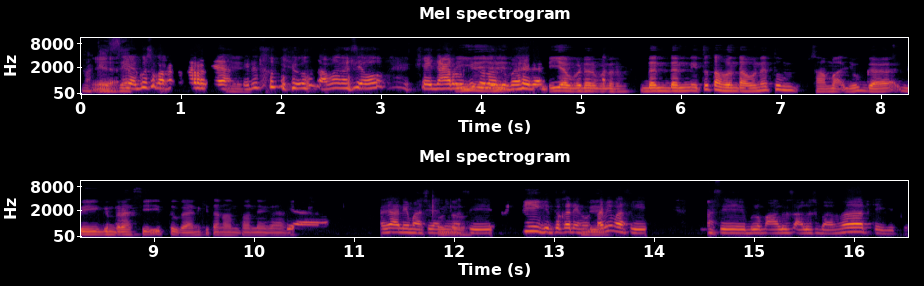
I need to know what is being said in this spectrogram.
pakai Iya. Z. Iya, gue suka ketukar kayak Iya. ini tuh film sama gak sih? Oh, kayak nyaru Iya, gitu loh iya. di kan. Iya benar-benar. Dan dan itu tahun-tahunnya tuh sama juga di generasi itu kan kita nontonnya kan. Iya. Kayak animasi-animasi 3D gitu kan yang tapi masih masih belum halus-halus banget kayak gitu.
